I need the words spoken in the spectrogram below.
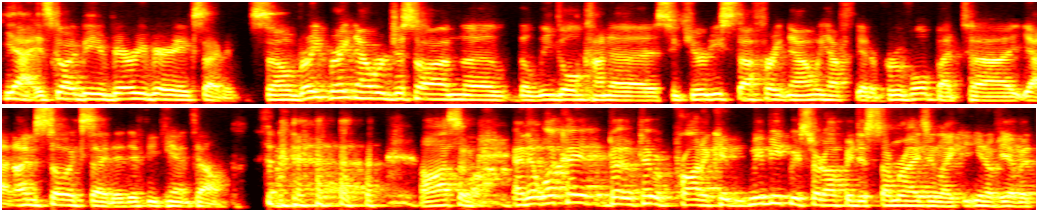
yeah, it's going to be very, very exciting. So right, right now we're just on the the legal kind of security stuff. Right now we have to get approval, but uh, yeah, I'm so excited. If you can't tell. awesome. And then what kind of type of product? Maybe we start off by just summarizing, like you know, if you have a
